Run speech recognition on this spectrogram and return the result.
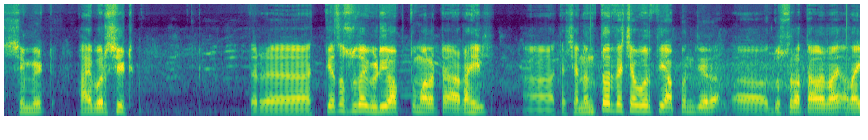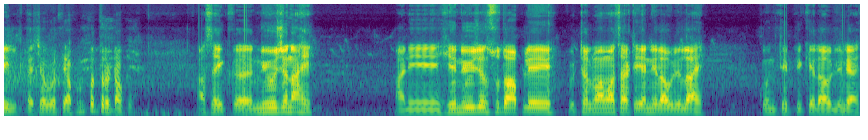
सिमेंट फायबर शीट. तर त्याचासुद्धा व्हिडिओ आप तुम्हाला टा राहील. त्याच्यानंतर त्याच्यावरती आपण जे दुसरा तळ रा राहील त्याच्यावरती आपण पत्र टाकू. असं एक नियोजन आहे. आणि हे नियोजनसुद्धा आपले विठ्ठल मामासाठी यांनी लावलेलं आहे. कोणते पिके लावलेली आहेत?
